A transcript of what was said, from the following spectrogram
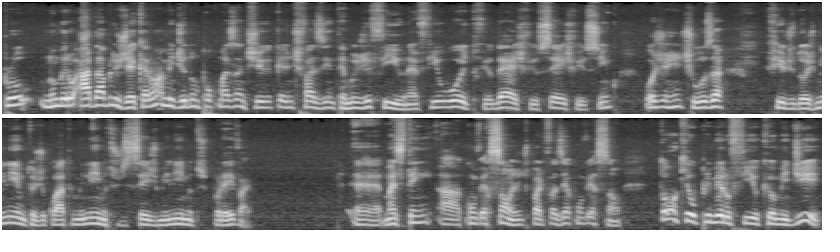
para o número AWG, que era uma medida um pouco mais antiga que a gente fazia em termos de fio, né? Fio 8, fio 10, fio 6, fio 5. Hoje a gente usa fio de 2 milímetros, de 4 milímetros, de 6 milímetros, por aí vai. É, mas tem a conversão, a gente pode fazer a conversão. Então aqui o primeiro fio que eu medi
